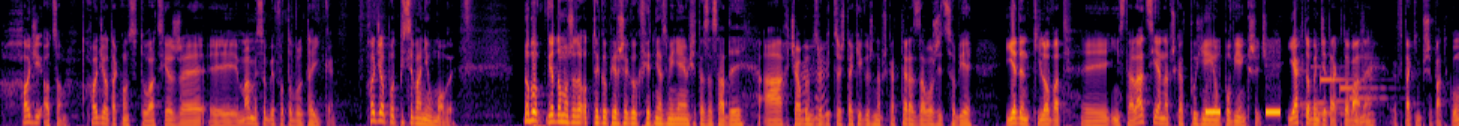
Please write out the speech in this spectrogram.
Chodzi o co? Chodzi o taką sytuację, że y, mamy sobie fotowoltaikę. Chodzi o podpisywanie umowy. No bo wiadomo, że od tego 1 kwietnia zmieniają się te zasady, a chciałbym zrobić coś takiego, że na przykład teraz założyć sobie 1 kW y, instalacji, a na przykład później ją powiększyć. Jak to będzie traktowane w takim przypadku?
